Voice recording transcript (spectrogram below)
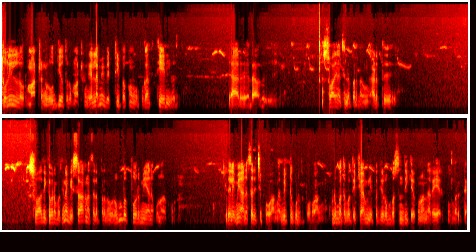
தொழிலில் ஒரு மாற்றங்கள் உத்தியோகத்தில் மாற்றங்கள் எல்லாமே வெற்றி பக்கம் உங்கள் பக்கம் தேடி வருது. யார் அதாவது சுவாதினத்தில் பிறந்தவங்க அடுத்து சுவாதிக்கு அப்புறம் பார்த்தீங்கன்னா விசாகனத்தில் பிறந்தவங்க ரொம்ப பொறுமையான குணம் இருக்கும். இதுலையுமே அனுசரித்து போவாங்க விட்டு கொடுத்து போவாங்க. குடும்பத்தை பற்றி ஃபேமிலியை பற்றி ரொம்ப சிந்திக்கிற குணம் நிறைய இருக்கும் உங்கள்கிட்ட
